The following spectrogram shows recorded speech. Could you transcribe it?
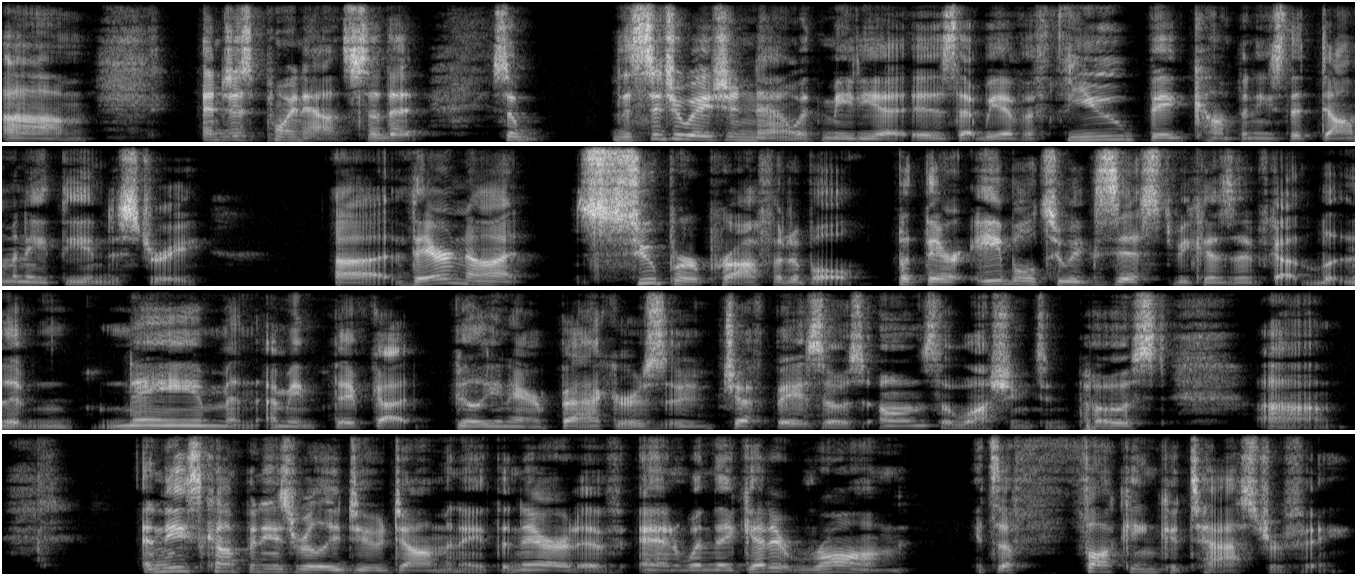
um, and just point out so that so the situation now with media is that we have a few big companies that dominate the industry. Uh, they're not super profitable, but they're able to exist because they've got the name and I mean they've got billionaire backers. Uh, Jeff Bezos owns the Washington Post. Um, and these companies really do dominate the narrative. And when they get it wrong, it's a fucking catastrophe.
